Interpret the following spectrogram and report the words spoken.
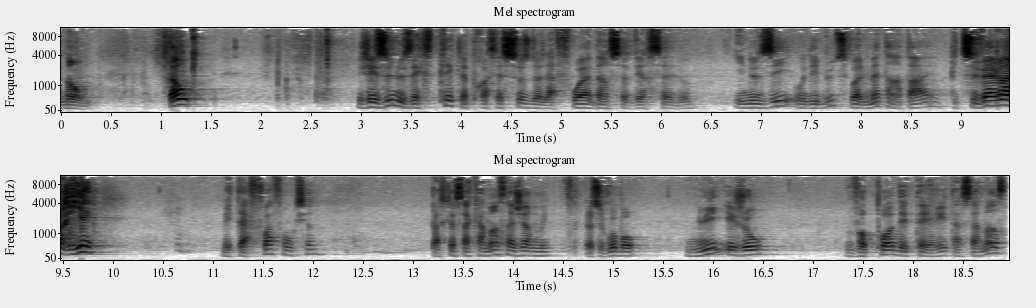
ombre. Donc, Jésus nous explique le processus de la foi dans ce verset-là. Il nous dit, au début, tu vas le mettre en terre, puis tu verras rien. Mais ta foi fonctionne. Parce que ça commence à germer. Tu vois pas. Nuit et jour, va pas déterrer ta semence.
